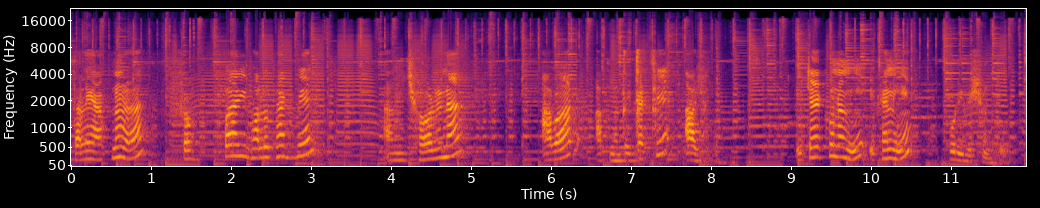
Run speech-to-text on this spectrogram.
তাহলে আপনারা সবাই ভালো থাকবেন। আমি ঝর্ণা। আবার আপনাদের কাছে আসব। এটা এখন আমি এখানে পরিবেশন করব।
